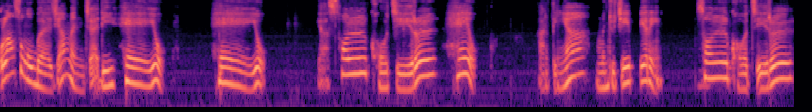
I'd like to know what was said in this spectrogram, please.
langsung ubah aja menjadi heyo. Heyo. Ya solgojirul heyo artinya mencuci piring. solgojirul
